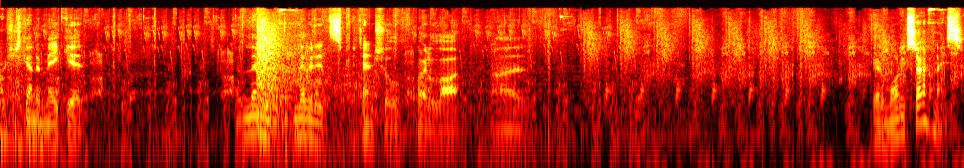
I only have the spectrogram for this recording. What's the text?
which is going to make it limit, limit its potential quite a lot. Uh, got a Morning Star? Nice.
